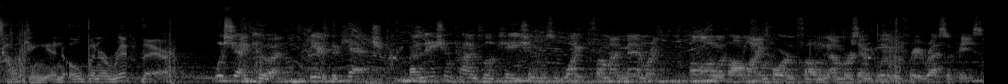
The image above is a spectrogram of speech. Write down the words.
talking and open a rift there. Wish I could. Here's the catch. Foundation Prime's location was wiped from my memory, along with all my important phone numbers and gluten-free recipes.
